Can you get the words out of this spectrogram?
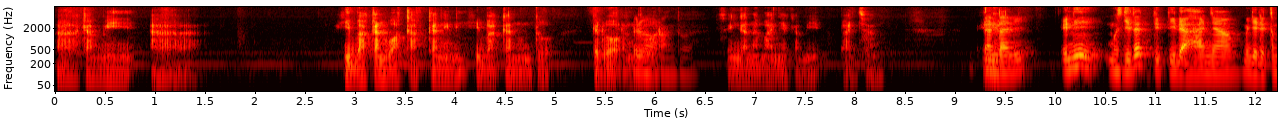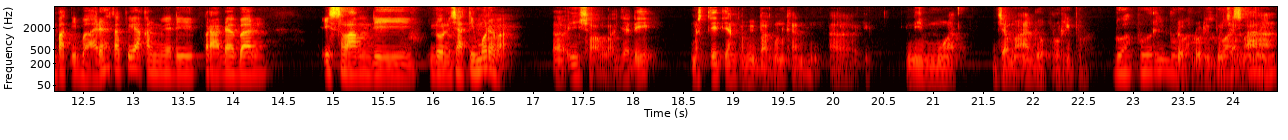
uh, kami uh, hibahkan, wakafkan ini, hibahkan untuk kedua orang Kedua tua. orang tua. Sehingga namanya kami pajang. Dan Ini- tadi ini masjidnya ti- tidak hanya menjadi tempat ibadah tapi akan menjadi peradaban Islam di Indonesia Timur ya Pak. Eh, insya Allah. Jadi masjid yang kami bangunkan eh, ini muat jamaah 20 ribu. 20 ribu. 20 ribu Luas jamaah.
